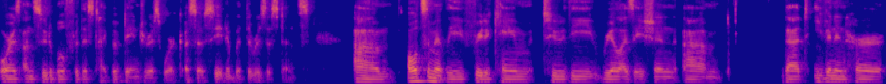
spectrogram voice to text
or as unsuitable for this type of dangerous work associated with the resistance um, ultimately, Frida came to the realization um, that even in her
